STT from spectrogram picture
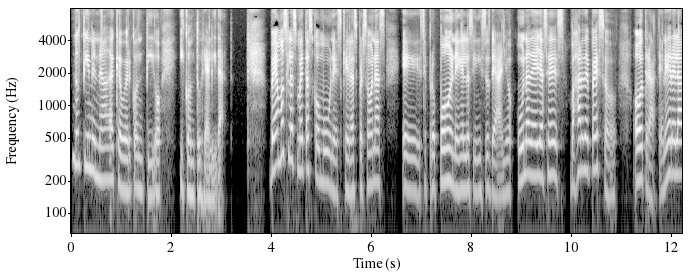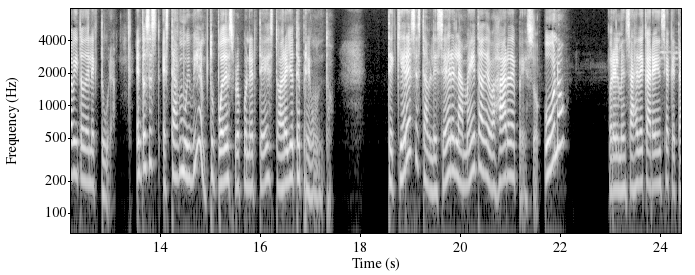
no tiene nada que ver contigo y con tu realidad. Veamos las metas comunes que las personas eh, se proponen en los inicios de año. Una de ellas es bajar de peso, otra, tener el hábito de lectura. Entonces está muy bien, tú puedes proponerte esto. Ahora yo te pregunto, ¿te quieres establecer la meta de bajar de peso? Uno, por el mensaje de carencia que te,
